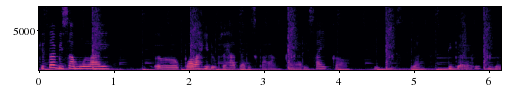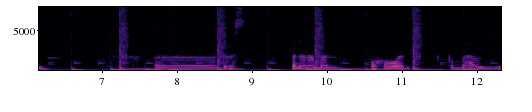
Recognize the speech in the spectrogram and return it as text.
Kita bisa mulai uh, pola hidup sehat dari sekarang. Kayak recycle reduce yang 3R itu guys. Uh, terus penanaman pohon kembali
